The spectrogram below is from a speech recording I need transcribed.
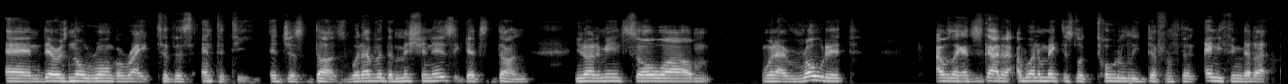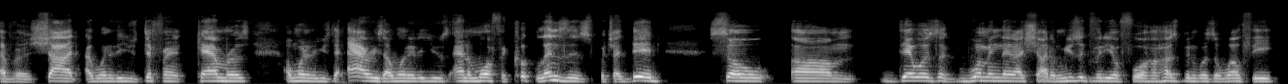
And there is no wrong or right to this entity. It just does whatever the mission is. It gets done. You know what I mean? So um, when I wrote it, I was like, I just gotta, I want to make this look totally different than anything that I ever shot. I wanted to use different cameras. I wanted to use the Arris. I wanted to use anamorphic Cooke lenses, which I did. So um, there was a woman that I shot a music video for. Her husband was a wealthy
